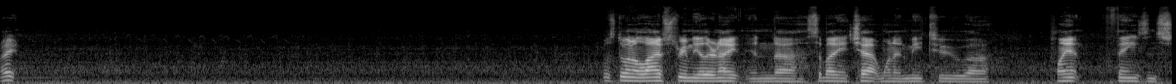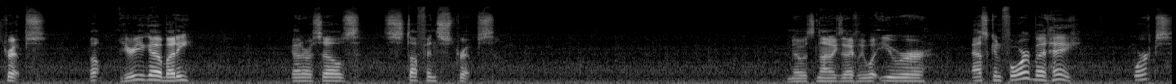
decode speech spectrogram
Right. I was doing a live stream the other night, and uh, somebody in chat wanted me to uh, plant things in strips. Well, here you go, buddy. Got ourselves stuff in strips. Know it's not exactly what you were asking for, but hey, works.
